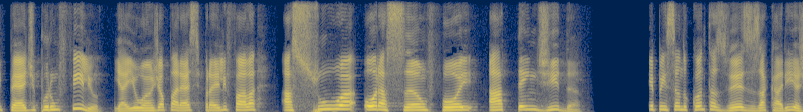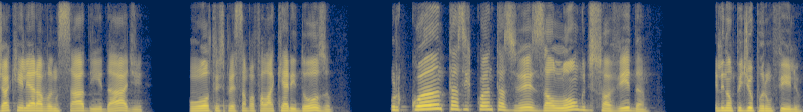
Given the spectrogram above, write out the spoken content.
e pede por um filho. E aí o anjo aparece para ele e fala: A sua oração foi atendida. Fiquei pensando quantas vezes Zacarias, já que ele era avançado em idade, com outra expressão para falar que era idoso, por quantas e quantas vezes ao longo de sua vida ele não pediu por um filho?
